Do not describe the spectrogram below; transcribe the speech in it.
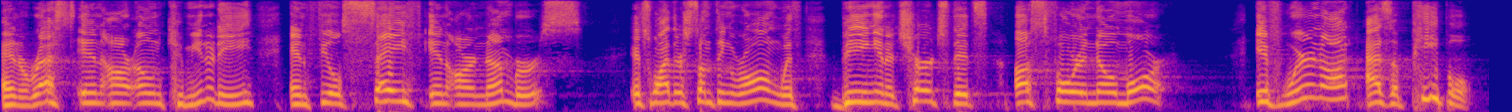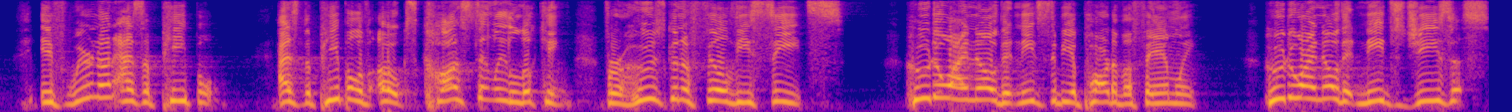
and rest in our own community and feel safe in our numbers. It's why there's something wrong with being in a church that's us four and no more. If we're not as a people, if we're not as a people, as the people of Oaks, constantly looking for who's gonna fill these seats, who do I know that needs to be a part of a family? Who do I know that needs Jesus?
